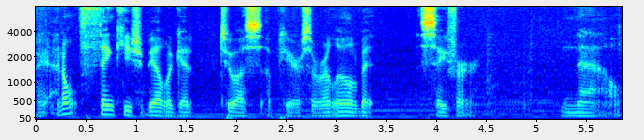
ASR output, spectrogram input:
I don't think he should be able to get to us up here, so we're a little bit safer now.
